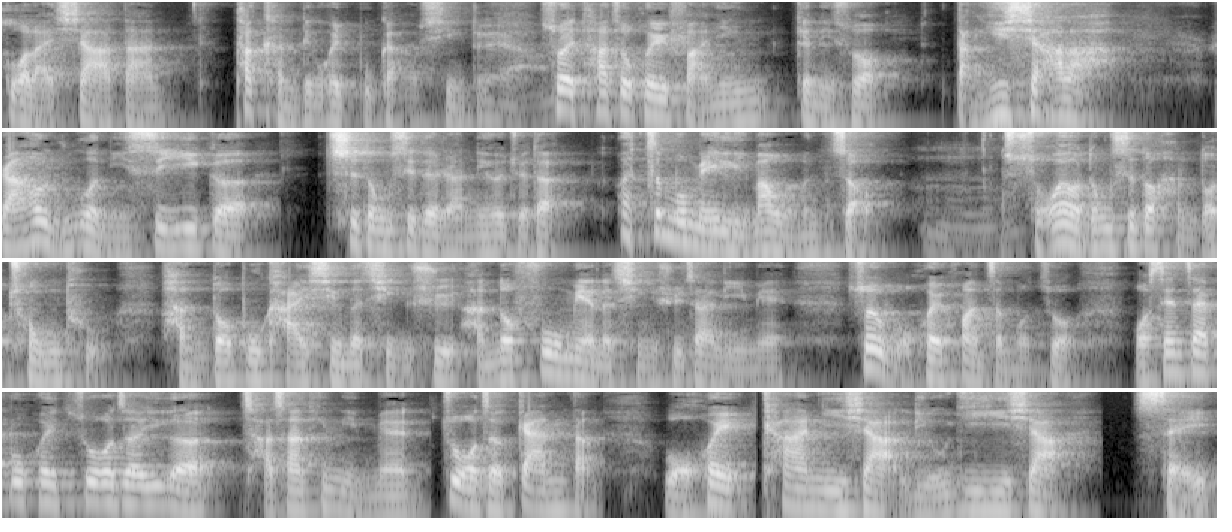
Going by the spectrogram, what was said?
过来下单，他肯定会不高兴，对啊，所以他就会反应跟你说。等一下啦，然后如果你是一个吃东西的人，你会觉得，哇，这么没礼貌，我们走。嗯，所有东西都很多冲突，很多不开心的情绪，很多负面的情绪在里面，所以我会换怎么做。我现在不会坐在一个茶餐厅里面坐着干等，我会看一下，留意一下谁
